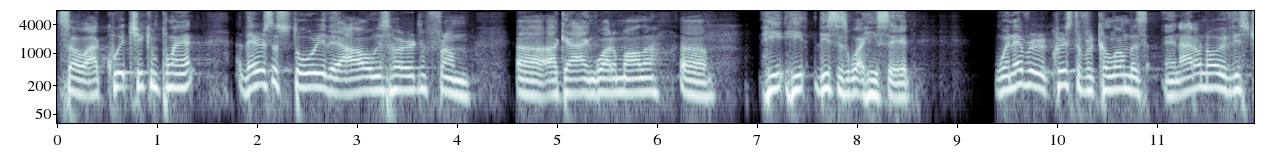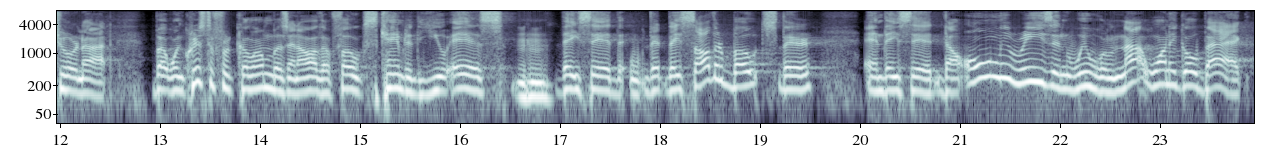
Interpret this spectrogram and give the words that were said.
So I quit Chicken Plant. There's a story that I always heard from uh, a guy in Guatemala. Uh, he, he, this is what he said. Whenever Christopher Columbus, and I don't know if this is true or not, but when Christopher Columbus and all the folks came to the U.S., they said that they saw their boats there, and they said the only reason we will not want to go back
